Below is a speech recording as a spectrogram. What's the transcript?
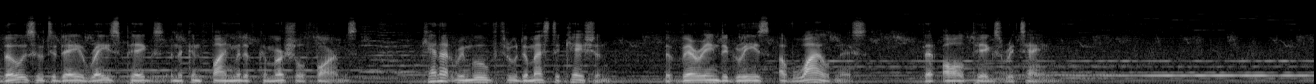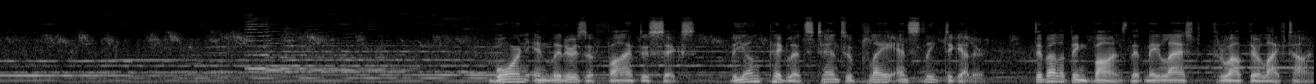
those who today raise pigs in the confinement of commercial farms cannot remove through domestication the varying degrees of wildness that all pigs retain. Born in litters of five to six, the young piglets tend to play and sleep together, developing bonds that may last throughout their lifetime.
